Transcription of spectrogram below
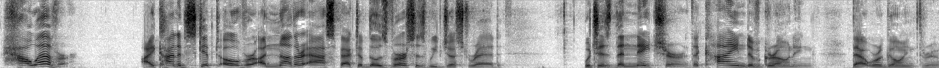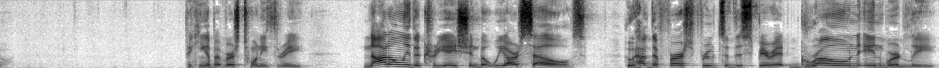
However, I kind of skipped over another aspect of those verses we just read, which is the nature, the kind of groaning that we're going through. Picking up at verse 23 Not only the creation, but we ourselves, who have the first fruits of the Spirit, groan inwardly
